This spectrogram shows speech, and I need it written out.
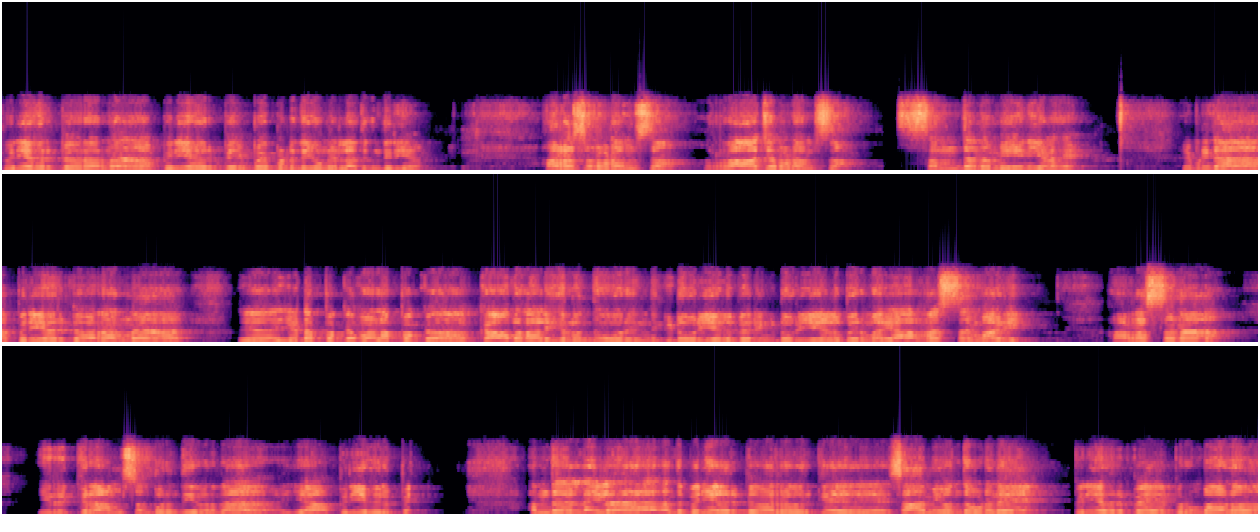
பெரிய கருப்பை வர்றாருன்னா பெரிய கருப்பை எப்பேற்பட்ட தெய்வம்னு எல்லாத்துக்கும் தெரியும். அரசனோட அம்சம் ராஜனோட அம்சம் சந்தன மேனி அழகன். எப்படின்னா பெரிய கருப்பை வர்றாருன்னா இடப்பக்கம் வலப்பக்கம் காவலாளிகள் வந்து ஒரு இங்கிட்ட ஒரு ஏழு பேர் இங்கிட்ட ஒரு ஏழு பேர் மாதிரி அரசன் மாதிரி அரசனா இருக்கிற அம்சம் பொருந்தியவர் தான் ஐயா பெரிய கருப்பேன் அந்த எல்லையில் அந்த பெரிய கருப்பை வர்றவருக்கு சாமி வந்த உடனே பெரியவர் கருப்பை பெரும்பாலும்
